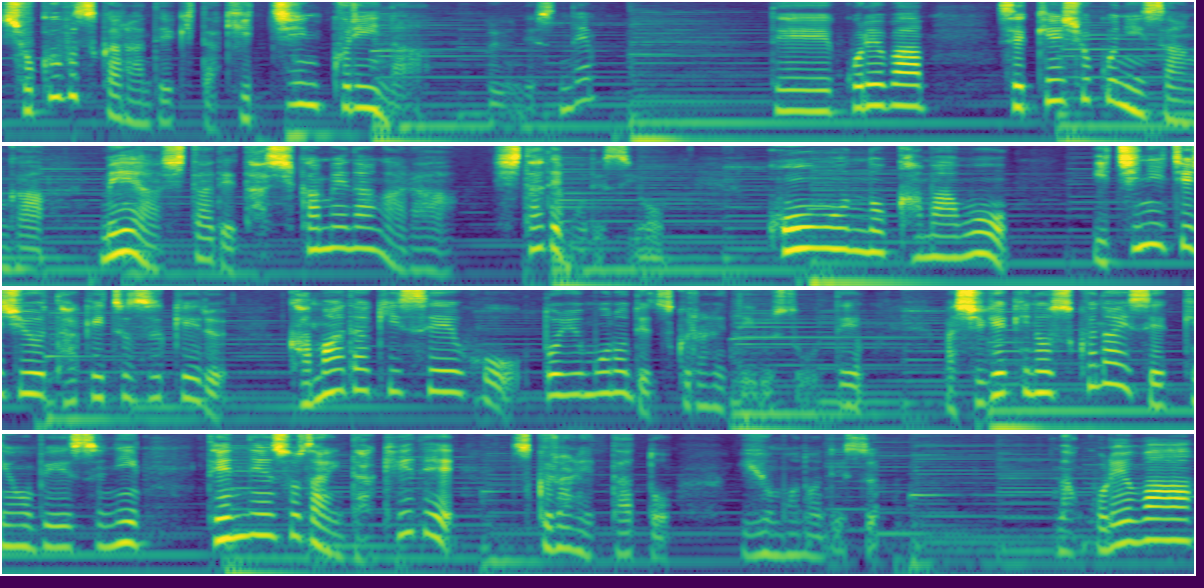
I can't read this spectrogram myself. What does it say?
植物からできたキッチンクリーナーというんですね。でこれは石鹸職人さんが目や舌で確かめながら舌でもですよ。高温の釜を一日中炊き続ける釜炊き製法というもので作られているそうで、まあ、刺激の少ない石鹸をベースに天然素材だけで作られたというものです。まあ、これは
